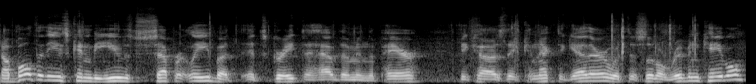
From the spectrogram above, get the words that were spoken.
Now both of these can be used separately, but it's great to have them in the pair because they connect together with this little ribbon cable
